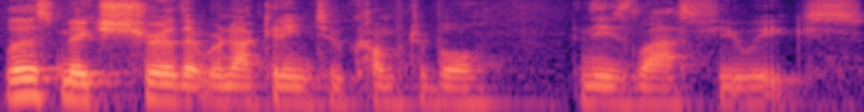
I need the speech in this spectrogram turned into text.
Let us make sure that we're not getting too comfortable in these last few weeks.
